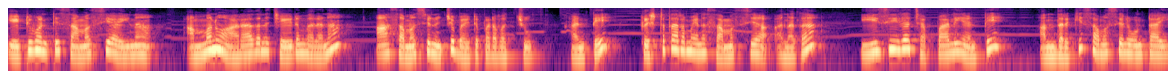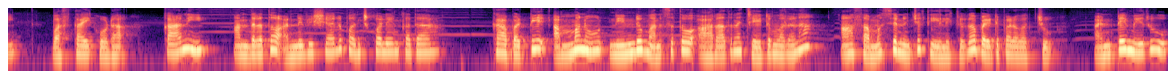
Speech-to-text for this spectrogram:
ఎటువంటి సమస్య అయినా అమ్మను ఆరాధన చేయడం వలన ఆ సమస్య నుంచి బయటపడవచ్చు. అంటే క్లిష్టతరమైన సమస్య అనగా ఈజీగా చెప్పాలి అంటే అందరికీ సమస్యలు ఉంటాయి. వస్తాయి కూడా. కానీ అందరితో అన్ని విషయాలు పంచుకోలేం కదా. కాబట్టి అమ్మను నిండు మనసుతో ఆరాధన చేయటం వలన ఆ సమస్య నుంచి తేలికగా బయటపడవచ్చు. అంటే మీరు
